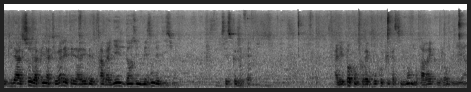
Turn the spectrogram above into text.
et puis la chose la plus naturelle était d'aller travailler dans une maison d'édition. C'est ce que j'ai fait. À l'époque, on trouvait beaucoup plus facilement mon travail qu'aujourd'hui. Hein.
